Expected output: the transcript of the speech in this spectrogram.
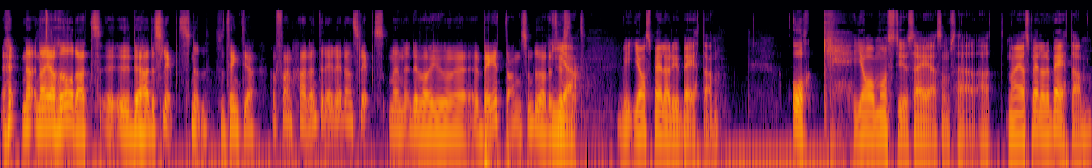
När jag hörde att eh, det hade släppts nu så tänkte jag vad fan, hade inte det redan släppts? Men det var ju eh, betan som du hade Ja. testat. Vi- Jag spelade ju betan. Och jag måste ju säga som så här att när jag spelade betan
